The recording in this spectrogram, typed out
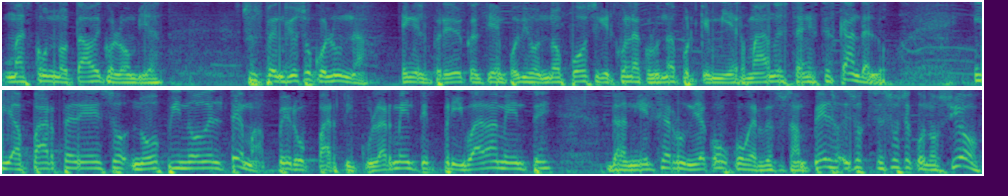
más connotado de Colombia, suspendió su columna en el periódico El Tiempo. Dijo, no puedo seguir con la columna porque mi hermano está en este escándalo. Y aparte de eso, no opinó del tema, pero particularmente, privadamente, Daniel se reunía con, con Ernesto Samper. Eso, eso se conoció.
